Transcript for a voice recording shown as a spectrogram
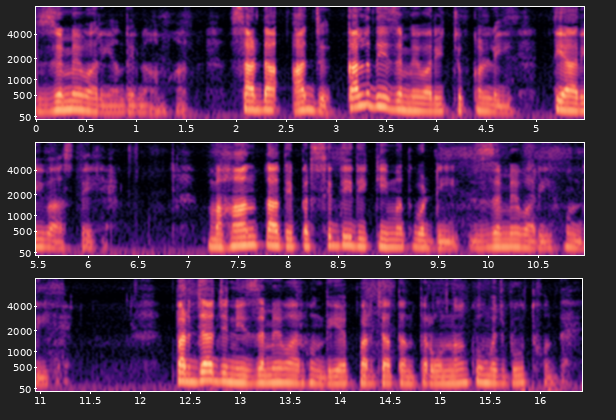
ਜ਼ਿੰਮੇਵਾਰੀਆਂ ਦੇ ਨਾਮ ਹਨ। ਸਾਡਾ ਅੱਜ ਕੱਲ ਦੀ ਜ਼ਿੰਮੇਵਾਰੀ ਚੁੱਕਣ ਲਈ ਤਿਆਰੀ ਵਾਸਤੇ ਹੈ। ਮਹਾਨਤਾ ਤੇ ਪ੍ਰਸਿੱਧੀ ਦੀ ਕੀਮਤ ਵੱਡੀ ਜ਼ਿੰਮੇਵਾਰੀ ਹੁੰਦੀ ਹੈ। ਪਰਜਾ ਜਿੰਨੀ ਜ਼ਿੰਮੇਵਾਰ ਹੁੰਦੀ ਹੈ ਪਰਜਾਤੰਤਰ ਉਨਾ ਕੁ ਮਜ਼ਬੂਤ ਹੁੰਦਾ ਹੈ।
